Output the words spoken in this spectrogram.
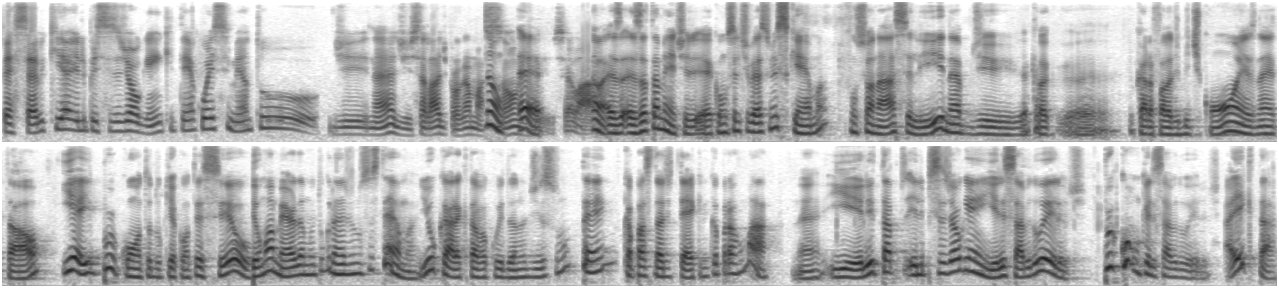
percebe que ele precisa de alguém que tenha conhecimento de, né, de, sei lá, de programação, Não, é. de, sei lá. Não, ex- exatamente. É como se ele tivesse um esquema que funcionasse ali, né? De aquela. é, o cara fala de bitcoins, né? E tal. E aí, por conta do que aconteceu, deu uma merda muito grande no sistema. E o cara que tava cuidando disso não tem capacidade técnica pra arrumar, né? E ele, tá, ele precisa de alguém, e ele sabe do Elliot. Por como que ele sabe do Elliot? Aí que tá.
